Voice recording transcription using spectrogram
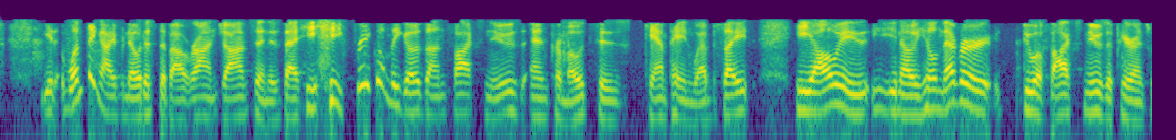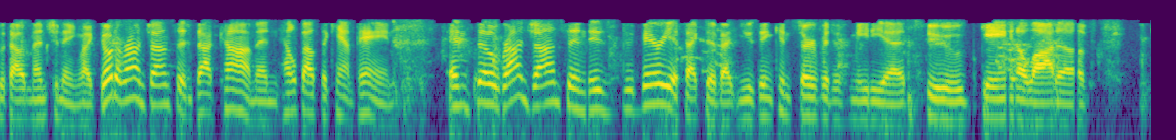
you know, one thing I've noticed about Ron Johnson is that he, he frequently goes on Fox News and promotes his campaign website. He always, you know, he'll never do a Fox News appearance without mentioning like go to ronjohnson.com and help out the campaign. And so Ron Johnson is very effective at using conservative media to gain a lot of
